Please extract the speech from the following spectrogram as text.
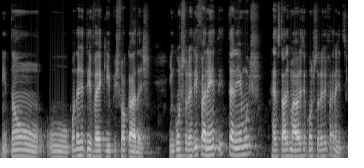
Então, o, quando a gente tiver equipes focadas em consultoras diferentes, teremos resultados maiores em consultoras diferentes.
